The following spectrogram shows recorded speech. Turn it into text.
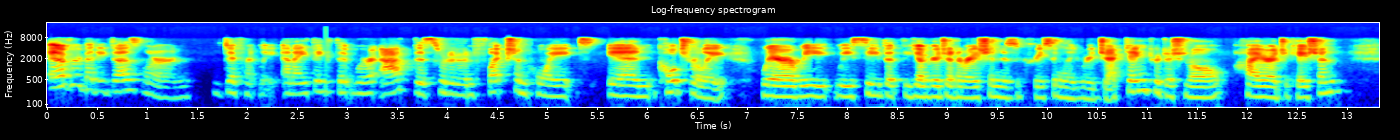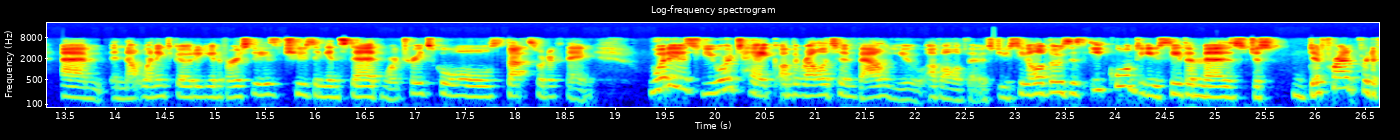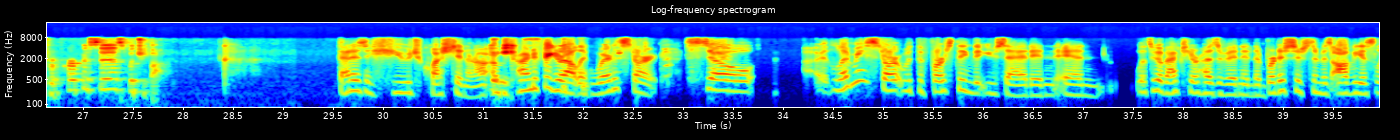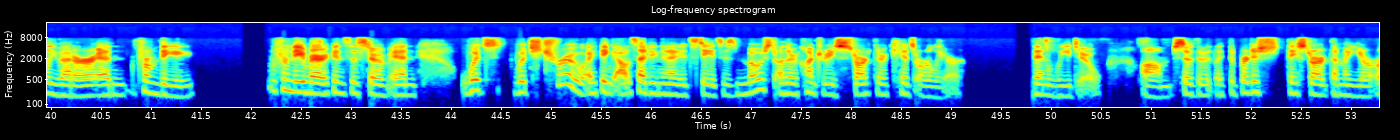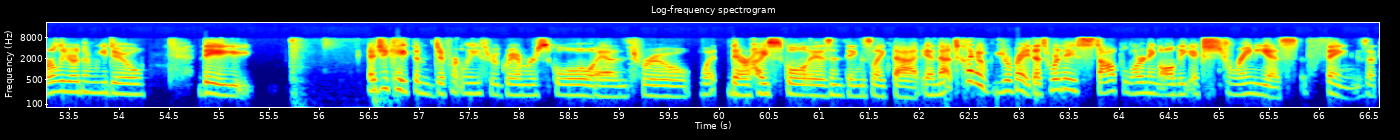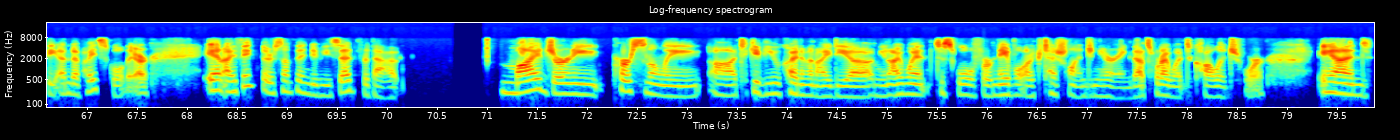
everybody does learn differently. And I think that we're at this sort of inflection point in culturally where we we see that the younger generation is increasingly rejecting traditional higher education um, and not wanting to go to universities, choosing instead more trade schools, that sort of thing. What is your take on the relative value of all of those? Do you see all of those as equal? Do you see them as just different for different purposes? What's your thought? That is a huge question, and I, am trying to figure out like where to start. So, uh, let me start with the first thing that you said, and and let's go back to your husband. And the British system is obviously better, and from the from the American system. And what's what's true, I think, outside of the United States is most other countries start their kids earlier than we do. Um, so the like the British, they start them a year earlier than we do. They educate them differently through grammar school and through what their high school is and things like that. And that's kind of, you're right, that's where they stop learning all the extraneous things at the end of high school there. And I think there's something to be said for that my journey personally, uh, to give you kind of an idea, I mean, I went to school for naval architectural engineering. That's what I went to college for. And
